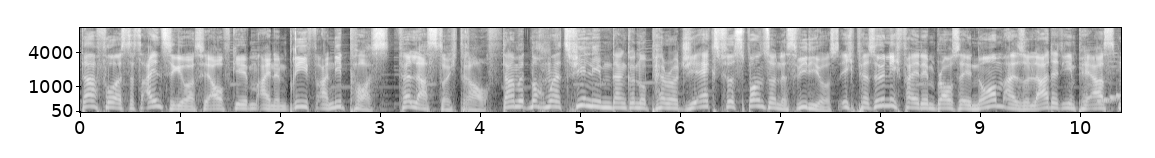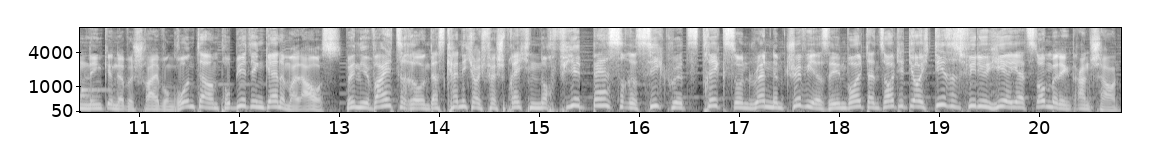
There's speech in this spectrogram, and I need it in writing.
Davor ist das einzige, was wir aufgeben, einen Brief an die Post. Verlasst euch drauf. Damit nochmals vielen lieben Dank an Opera GX fürs Sponsoren des Videos. Ich persönlich feiere den Browser enorm, also ladet ihn per ersten Link in der Beschreibung runter und probiert ihn gerne mal aus. Wenn ihr weitere, und das kann ich euch versprechen, noch viel bessere Secrets, Tricks und Random Trivia sehen wollt, dann solltet ihr euch dieses Video hier jetzt unbedingt anschauen.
